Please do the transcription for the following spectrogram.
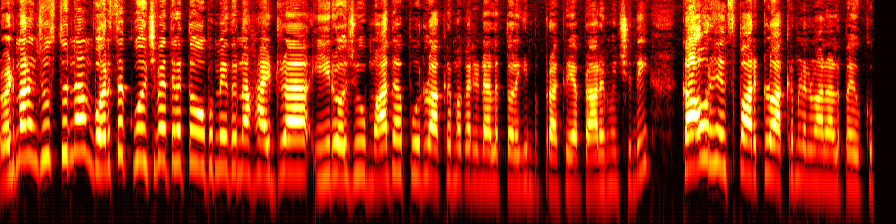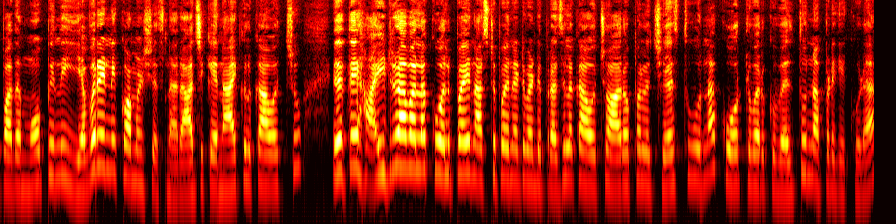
రోడ్డు మనం చూస్తున్నాం. వరుస కూల్చివేతలతో ఉపమీదున్న హైడ్రా ఈ రోజు మాదాపూర్లో అక్రమ కట్టడాల తొలగింపు ప్రక్రియ ప్రారంభించింది. కావూర్ హిల్స్ పార్క్లో అక్రమ నిర్మాణాలపై ఉక్కుపాదం మోపింది. ఎవరెన్ని కామెంట్స్ చేసినా రాజకీయ నాయకులు కావచ్చు ఏదైతే హైడ్రా వల్ల కోల్పోయి నష్టపోయినటువంటి ప్రజలు కావచ్చు ఆరోపణలు చేస్తూ ఉన్నా కోర్టు వరకు వెళ్తున్నప్పటికీ కూడా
